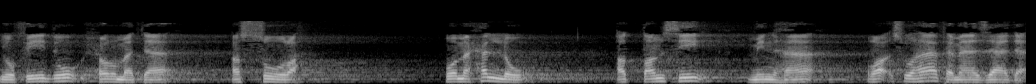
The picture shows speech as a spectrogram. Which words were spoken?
يفيد حرمة الصورة. ومحل الطمس منها رأسها فما زاد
